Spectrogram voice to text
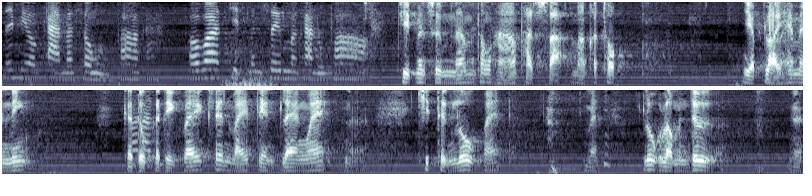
ได้มีโอกาสมาส่งหลวงพ่อค่ะ เพราะว่าจิตมันซึมอะค่ะหลวงพ่อ จิตมันซึมนะมันต้องหาผัสสะมากระทบ อย่าปล่อยให้มันนิ่ง กระตุกกระดิกไว้เคลื่อนไหวเปลี่ยนแปลงไว้นะคิดถึงลูกไว้นะลูกเรามันดื้อนะ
